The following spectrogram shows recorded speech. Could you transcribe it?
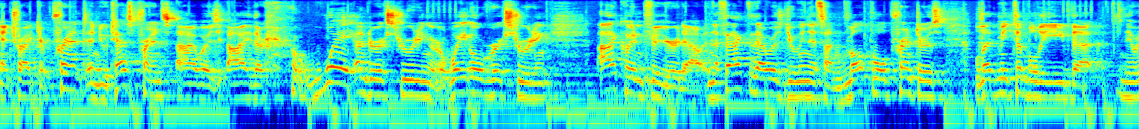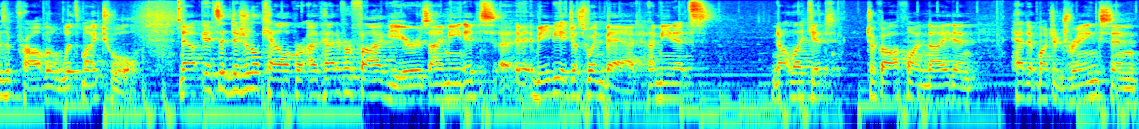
and tried to print and do test prints I was either way under extruding or way over extruding I couldn't figure it out. And the fact that I was doing this on multiple printers led me to believe that there was a problem with my tool. Now, it's a digital caliper. I've had it for five years. I mean, it's uh, maybe it just went bad. I mean, it's not like it took off one night and had a bunch of drinks and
